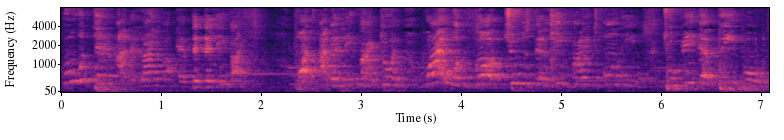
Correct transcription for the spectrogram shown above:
Who then are the, Levite, the, the Levite? What are the Levite doing? Why would God choose the Levite only to be the people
